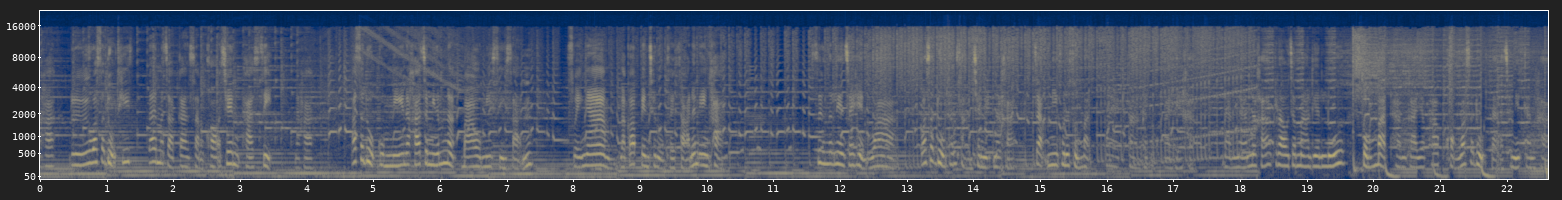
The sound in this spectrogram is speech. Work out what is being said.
นะคะหรือวัสดุที่ได้มาจากการสังเคราะห์เช่นพลาสติกนะคะวัสดุกลุ่มนี้นะคะจะมีน้ำหนักเบา มีสีสัน สวยงาม แล้วก็เป็นฉนวนไฟฟ้านั่นเองค่ะ ซึ่งนักเรียนจะเห็นว่าวัสดุทั้ง 3 ชนิดนะคะ จะมีคุณสมบัติแตกต่างกันออกไปเลยค่ะ ดังนั้นนะคะเราจะมาเรียนรู้สมบัติทางกายภาพของวัสดุแต่ละชนิดกันค่ะ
